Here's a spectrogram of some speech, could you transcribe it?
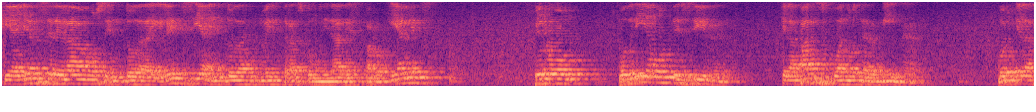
que ayer celebrábamos en toda la iglesia, en todas nuestras comunidades parroquiales, pero podríamos decir que la Pascua no termina porque la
